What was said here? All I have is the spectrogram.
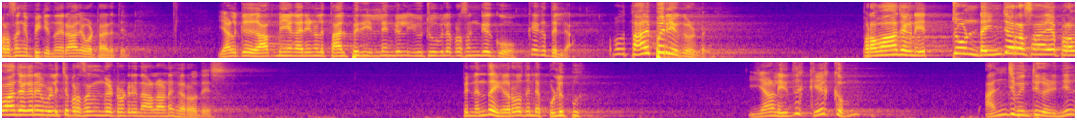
പ്രസംഗിപ്പിക്കുന്നത് രാജകൊട്ടാരത്തിൽ. ഇയാൾക്ക് ആത്മീയ കാര്യങ്ങളിൽ താല്പര്യം ഇല്ലെങ്കിൽ യൂട്യൂബിലെ പ്രസംഗം കേൾക്കുമോ കേൾക്കത്തില്ല അപ്പോൾ താല്പര്യമൊക്കെ ഉണ്ട്. പ്രവാചകൻ ഏറ്റവും ഡേഞ്ചറസ് ആയ പ്രവാചകനെ വിളിച്ച് പ്രസംഗം കേട്ടുകൊണ്ടിരുന്ന ആളാണ് ഹെറോദേസ്. പിന്നെന്താ ഹെറോദിന്റെ പുളിപ്പ്? ഇയാൾ ഇത് കേൾക്കും. അഞ്ച് മിനിറ്റ് കഴിഞ്ഞ്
